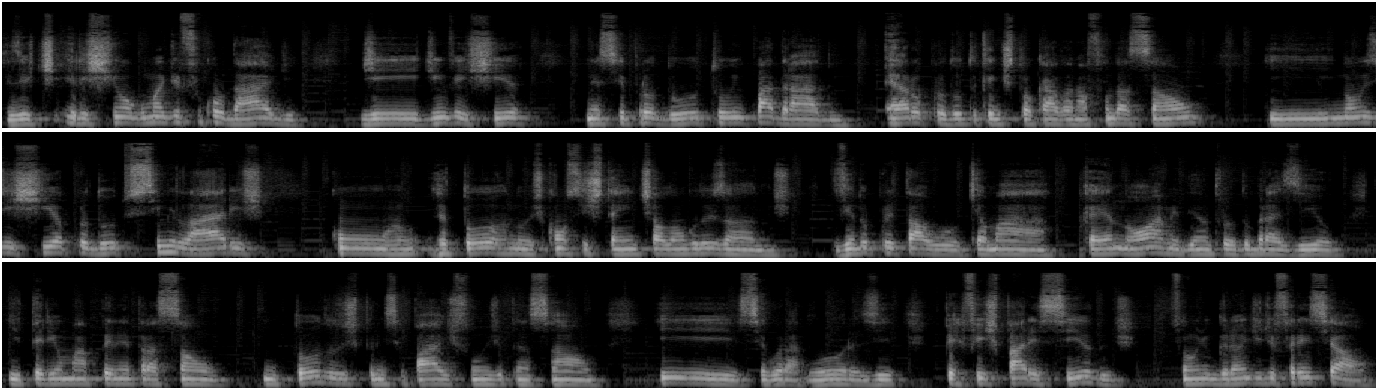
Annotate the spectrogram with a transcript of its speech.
eles tinham alguma dificuldade de, de investir nesse produto enquadrado. Era o produto que a gente tocava na fundação e não existia produtos similares com retornos consistentes ao longo dos anos. Vindo para o Itaú, que é uma marca enorme dentro do Brasil e teria uma penetração em todos os principais fundos de pensão e seguradoras e perfis parecidos, foi um grande diferencial.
